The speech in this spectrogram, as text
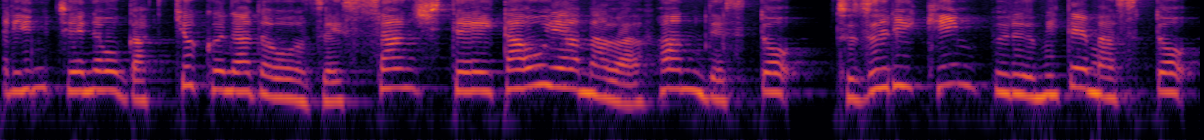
リンチェの楽曲などを絶賛していた小山はファンですと、綴りキンプル見てますと、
